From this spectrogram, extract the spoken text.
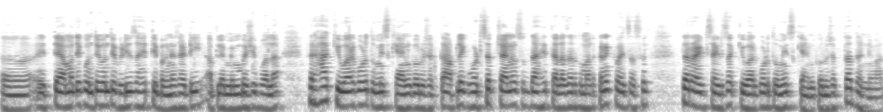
त्यामध्ये कोणते कोणते व्हिडिओज आहेत ते बघण्यासाठी आपल्या मेंबरशिपवाला तर हा क्यू आर कोड तुम्ही स्कॅन करू शकता. आपलं एक व्हॉट्सअप चॅनलसुद्धा आहे त्याला जर तुम्हाला कनेक्ट व्हायचं असेल तर राईट साईडचा क्यू आर कोड तुम्ही स्कॅन करू शकता. धन्यवाद.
